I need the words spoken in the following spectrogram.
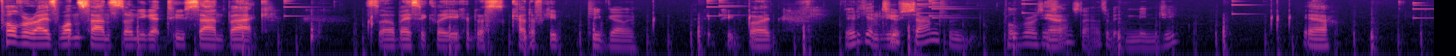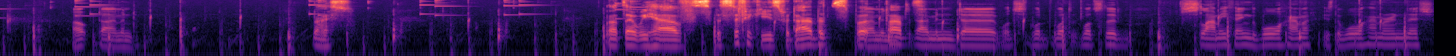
pulverize one sandstone, you get two sand back. So basically, you can just kind of keep Keep going. keep, keep going. You only get two you- sand from pulverizing Yeah. sandstone. That's a bit mingy. Yeah, Oh, diamond. nice. Not that we have specific use for diamonds, but diamond. diamonds. Diamond. Uh, what's what what what's the slammy thing? The warhammer. Is the warhammer in this?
